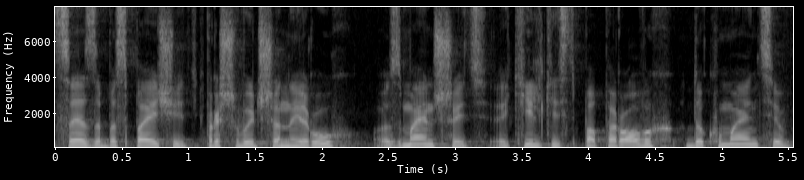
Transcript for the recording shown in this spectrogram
це забезпечить пришвидшений рух, зменшить кількість паперових документів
